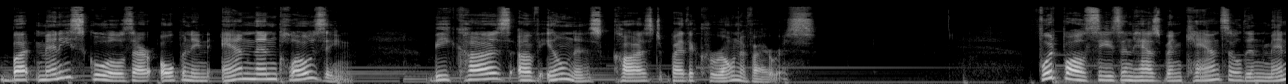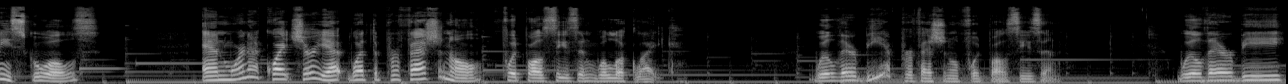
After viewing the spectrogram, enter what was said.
But many schools are opening and then closing because of illness caused by the coronavirus. Football season has been canceled in many schools, and we're not quite sure yet what the professional football season will look like. Will there be a professional football season? Will there be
